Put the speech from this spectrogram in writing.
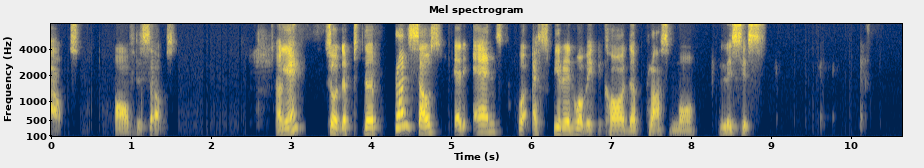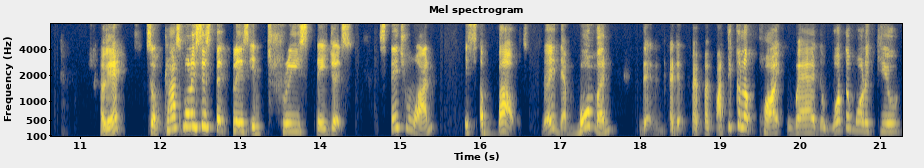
out of the cells. Okay, so the, the plant cells at the end will experience what we call the plasmolysis. Okay, so plasmolysis takes place in three stages. Stage one is about right, the moment that at a particular point where the water molecule,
